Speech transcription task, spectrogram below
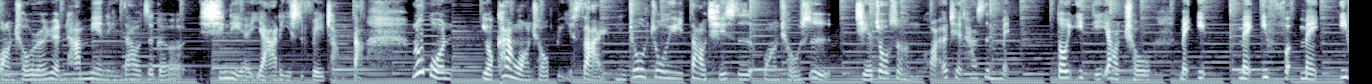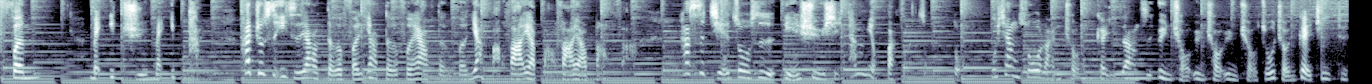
网球人员他面临到这个心理的压力是非常大。如果有看网球比赛，你就注意到，其实网球是节奏是很快，而且它是每都一定要求每一每一分每一分每一局每一盘，它就是一直要得分，要得分，要得分，要爆发，要爆发，要爆发。它是节奏是连续性，它没有办法走动。不像说篮球你可以这样子运球运球运球，足球你可以踢踢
